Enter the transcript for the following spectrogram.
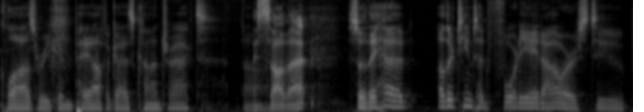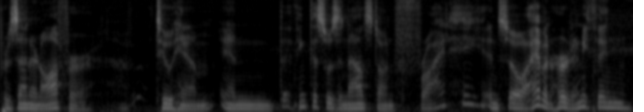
clause where you can pay off a guy's contract. Uh, I saw that. So they had other teams had 48 hours to present an offer to him, and I think this was announced on Friday. And so I haven't heard anything.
